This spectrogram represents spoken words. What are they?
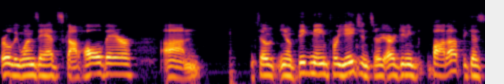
early ones. They had Scott Hall there. Um, so you know, big name free agents are, are getting bought up because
